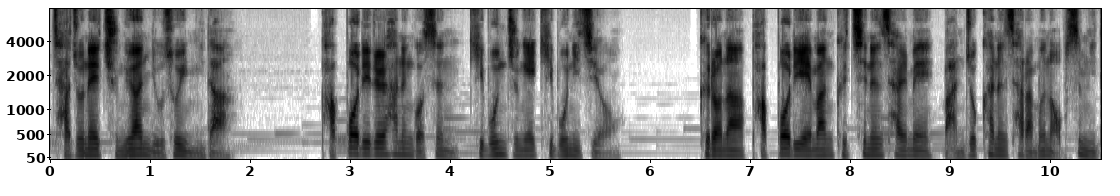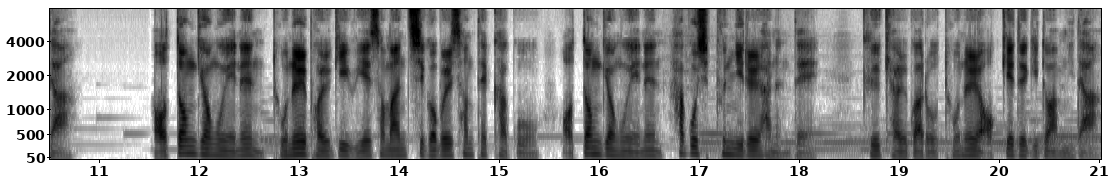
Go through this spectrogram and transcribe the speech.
자존의 중요한 요소입니다. 밥벌이를 하는 것은 기본 중의 기본이지요. 그러나 밥벌이에만 그치는 삶에 만족하는 사람은 없습니다. 어떤 경우에는 돈을 벌기 위해서만 직업을 선택하고 어떤 경우에는 하고 싶은 일을 하는데 그 결과로 돈을 얻게 되기도 합니다.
